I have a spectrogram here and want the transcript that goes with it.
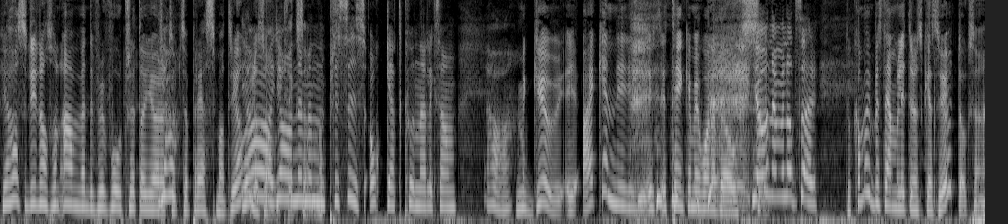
Jaha, så det är någon som använder för att fortsätta göra Ja. typ så pressmaterial och ja, sånt? ja liksom. nej men Att- precis, och att kunna liksom, ja. Men gud, I can tänka mig one of those. Ja, nej men att så här, Då kan man ju bestämma lite hur den ska se ut också.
